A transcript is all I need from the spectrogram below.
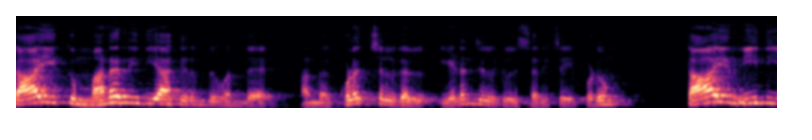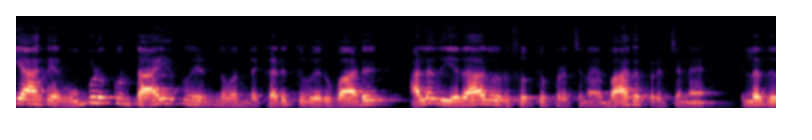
தாய்க்கு மன ரீதியாக இருந்து வந்த அந்த குளைச்சல்கள் இடைஞ்சல்கள் சரி செய்யப்படும். தாய் ரீதியாக உங்களுக்கும் தாய்க்கும் இருந்து வந்த கருத்து வேறுபாடு அல்லது ஏதாவது ஒரு சொத்து பிரச்சனை பாக பிரச்சனை இல்லது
